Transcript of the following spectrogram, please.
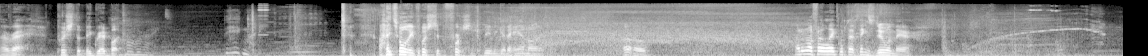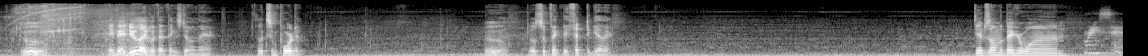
Alright. Push the big red button. All right. Big money. I totally pushed it before she could even get a hand on it. Uh-oh. I don't know if I like what that thing's doing there. Ooh. Maybe I do like what that thing's doing there. It looks important. Ooh, those look like they fit together. Dibs on the bigger one. Reset.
